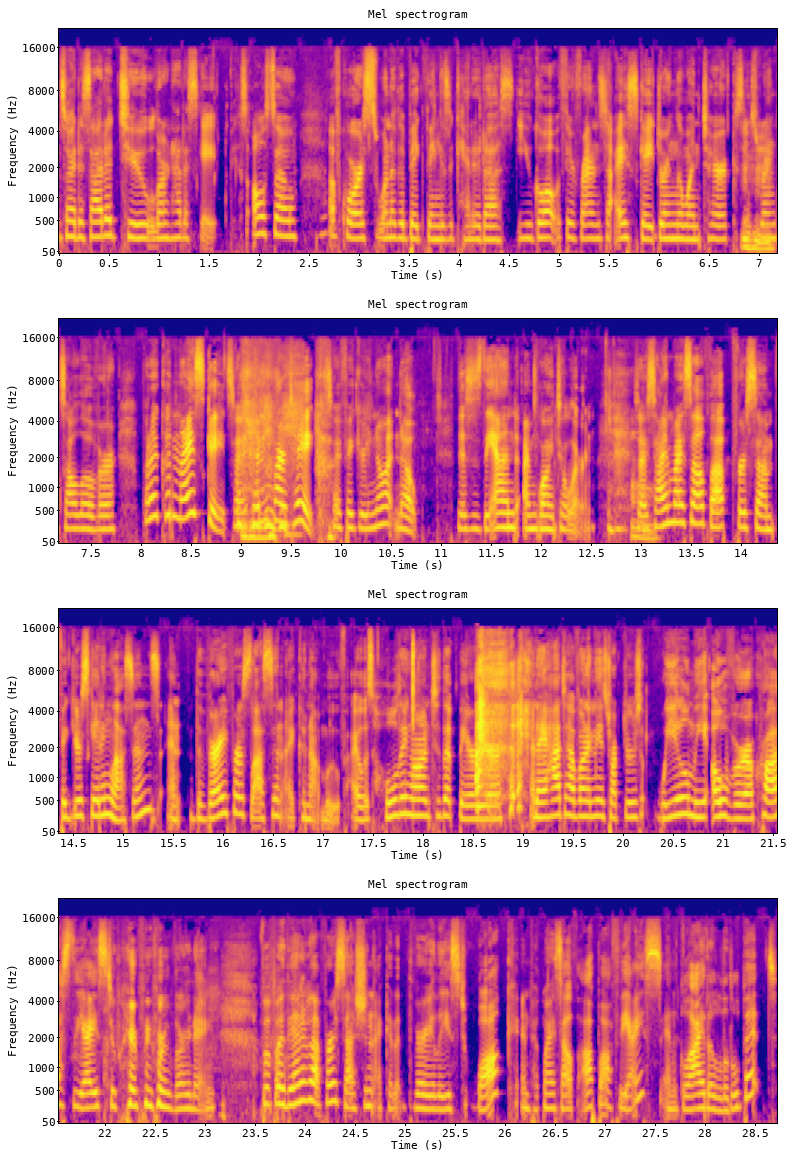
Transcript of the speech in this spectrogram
so I decided to learn how to skate because also, of course, one of the big things in Canada, you go out with your friends to ice skate during the winter because there's Mhm. rinks all over. But I couldn't ice skate, so I couldn't partake. So I figured, you know what? No, this is the end. I'm going to learn. So I signed myself up for some figure skating lessons, and the very first lesson, I could not move. I was holding on to the barrier, and I had to have one of the instructors wheel me over across the ice to where we were learning. But by the end of that first session, I could at the very least walk and pick myself up off the ice and glide a little bit.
